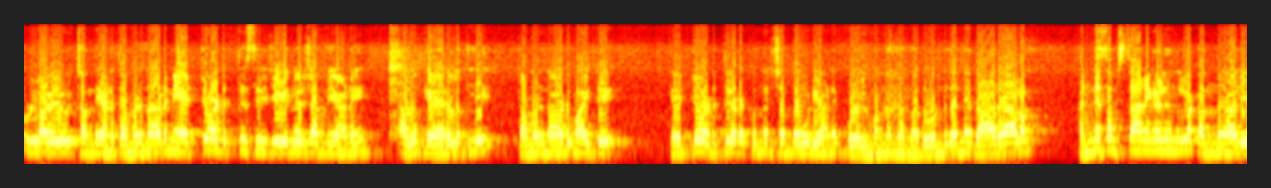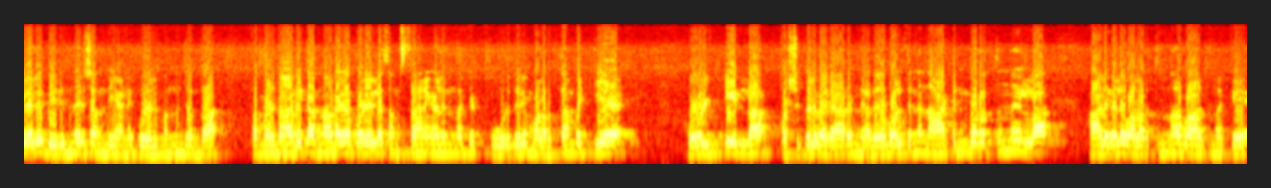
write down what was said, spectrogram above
ഉള്ള ഒരു ചന്തയാണ്. തമിഴ്നാടിന് ഏറ്റവും അടുത്ത് സ്ഥിതി ചെയ്യുന്ന ഒരു ചന്തയാണ്. അതും കേരളത്തിൽ തമിഴ്നാടുമായിട്ട് ഏറ്റവും അടുത്ത് കിടക്കുന്ന ഒരു ചന്ത കൂടിയാണ് കുഴൽമന്നം ചന്ത. അതുകൊണ്ട് തന്നെ ധാരാളം അന്യ സംസ്ഥാനങ്ങളിൽ നിന്നുള്ള കന്നുകാലികൾ വരുന്ന ഒരു ചന്തയാണ് കുഴൽമന്നം ചന്ത. തമിഴ്നാട് കർണാടക പോലെയുള്ള സംസ്ഥാനങ്ങളിൽ നിന്നൊക്കെ കൂടുതലും വളർത്താൻ പറ്റിയ ക്വാളിറ്റിയുള്ള പശുക്കൾ വരാറുണ്ട്. അതേപോലെ തന്നെ നാട്ടിൻ പുറത്തുനിന്നുള്ള ആളുകൾ വളർത്തുന്ന ഭാഗത്തു നിന്നൊക്കെ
